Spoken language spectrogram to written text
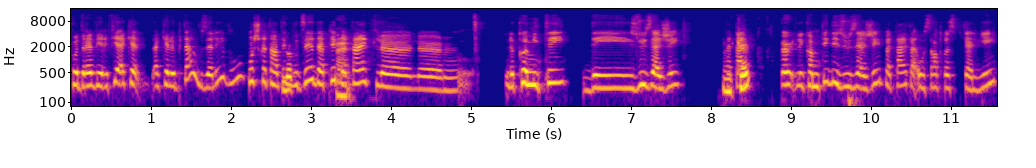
faudrait vérifier à quel, hôpital vous allez, vous? Moi, je serais tentée de vous dire d'appeler peut-être le, comité des usagers. Peut-être le comité des usagers, peut-être au centre hospitalier,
